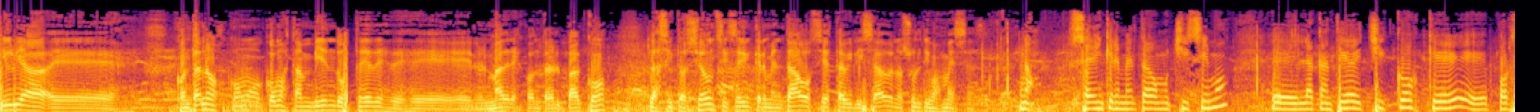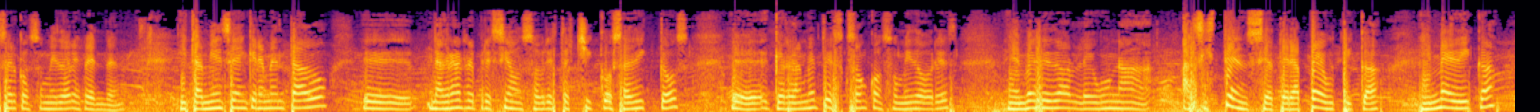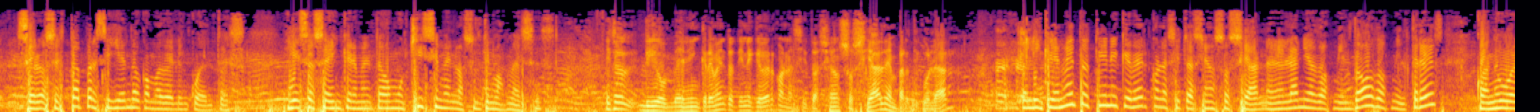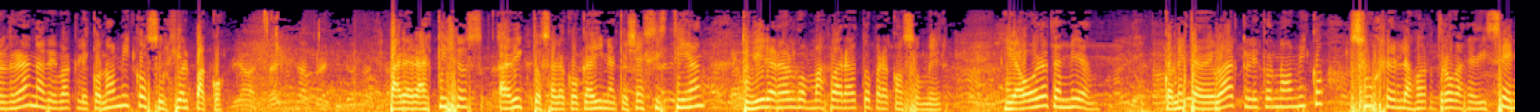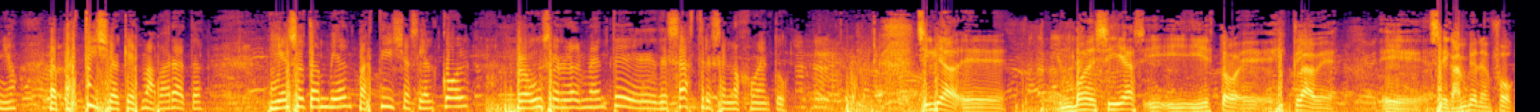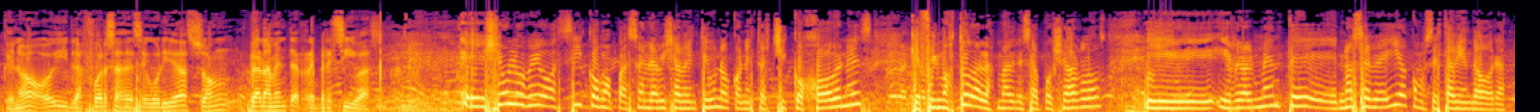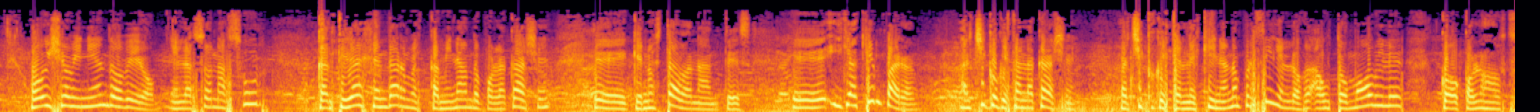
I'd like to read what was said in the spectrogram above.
Silvia, eh, contanos cómo, cómo están viendo ustedes desde el Madres contra el Paco la situación, si se ha incrementado o se ha estabilizado en los últimos meses. No, se ha incrementado muchísimo eh, la cantidad de chicos que eh, por ser consumidores venden. Y también se ha incrementado eh, la gran represión sobre estos chicos adictos que realmente son consumidores. Y en vez de darle una asistencia terapéutica y médica, se los está persiguiendo como delincuentes. Y eso se ha incrementado muchísimo en los últimos meses. Esto, digo, ¿el incremento tiene que ver con la situación social en particular? El incremento tiene que ver con la situación social. En el año 2002-2003, cuando hubo el gran debacle económico, surgió el PACO. Para aquellos adictos a la cocaína que ya existían, tuvieran algo más barato para consumir. Y ahora también, con este debacle económico, surgen las drogas de diseño, la pastilla que es más barata, y eso también, pastillas y alcohol, produce realmente eh, desastres en la juventud. Silvia, eh, vos decías, y, y- y esto eh, es clave, eh, se cambió el enfoque, ¿no? Hoy las fuerzas de seguridad son claramente represivas. Eh, yo lo veo así como pasó en la Villa 21 con estos chicos jóvenes, que fuimos todas las madres a apoyarlos y, realmente eh, no se veía como se está viendo ahora. Hoy yo viniendo veo en la zona sur cantidad de gendarmes caminando por la calle eh, que no estaban antes. Eh, ¿Y a quién paran? Al chico que está en la calle, al chico que está en la esquina. No persiguen los automóviles co- con, los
